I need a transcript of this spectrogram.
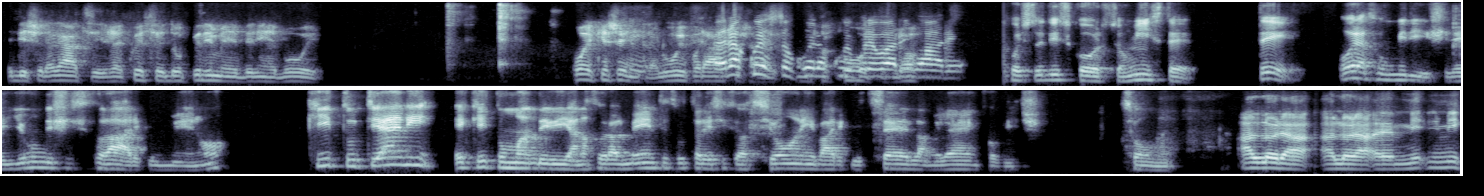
e dice ragazzi, cioè, questo è il doppio di me, venite voi. Poi che c'entra? Sì. Lui poraccio, Era questo quello a cui volevo però- arrivare. questo discorso, mister, te, ora tu mi dici degli 11 titolari più o meno, chi tu tieni e chi tu mandi via, naturalmente tutte le situazioni, i vari Pizzella, Milenkovic, insomma. Allora, allora eh, mi, mi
